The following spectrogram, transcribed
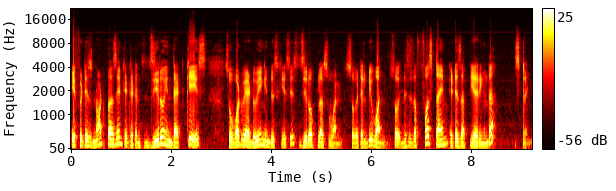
if it is not present it returns 0 in that case. So what we are doing in this case is 0 plus 1 so it will be 1 so this is the first time it is appearing in the string.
